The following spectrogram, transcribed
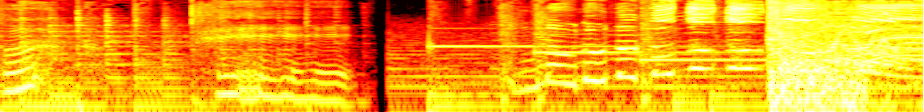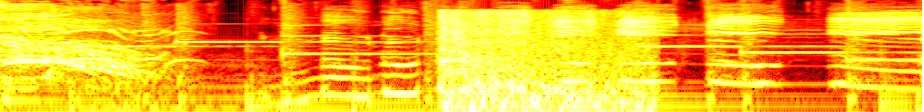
No, no, no, no, no, no, no!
